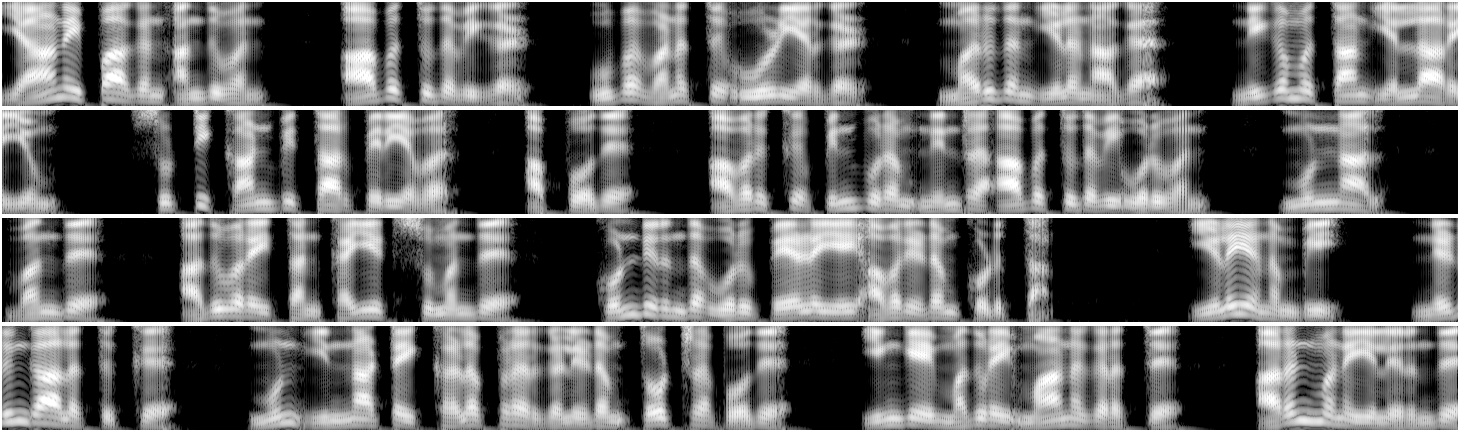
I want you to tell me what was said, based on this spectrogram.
யானைப்பாகன் அந்துவன் ஆபத்துதவிகள் உபவனத்து ஊழியர்கள் மருதன் இளனாக நிகமத்தான் எல்லாரையும் சுட்டி காண்பித்தார் பெரியவர். அப்போது அவருக்கு பின்புறம் நின்ற ஆபத்துதவி ஒருவன் முன்னால் வந்து அதுவரை தன் கையிற் சுமந்து கொண்டிருந்த ஒரு பேழையை அவரிடம் கொடுத்தான். இளைய நம்பி நெடுங்காலத்துக்கு முன் இந்நாட்டை களப்பிரர்களிடம் தோற்ற போது இங்கே மதுரை மாநகரத்து அரண்மனையிலிருந்து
